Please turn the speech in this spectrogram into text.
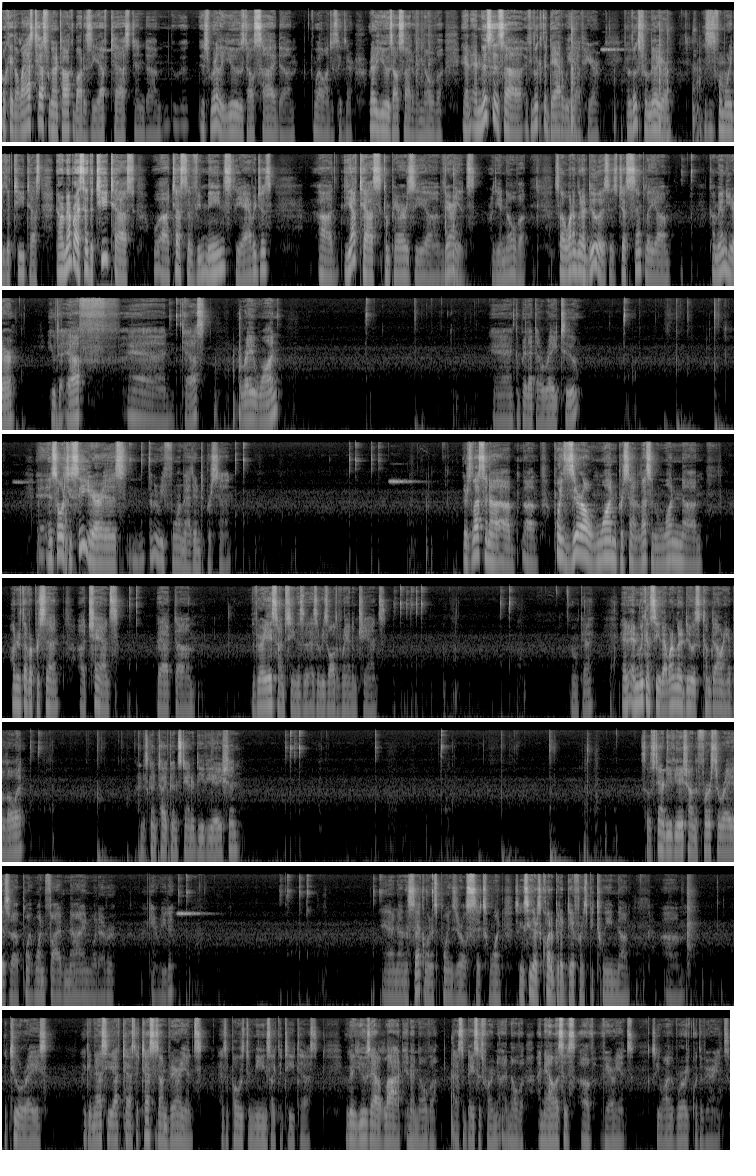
Okay, the last test we're going to talk about is the F-test, and um, it's rarely used outside, um, well, I'll just leave it there, rarely used outside of ANOVA. And, and this is, uh, if you look at the data we have here, if it looks familiar, this is from when we do the t-test. Now remember I said the t-test uh, tests the means, the averages. Uh, the f-test compares the uh, variance, or the ANOVA. So what I'm going to do is, is just simply um, come in here, go to F and test, array 1, and compare that to array 2. And so what you see here is, let me reformat it into percent. There's less than a, a, a 0.01%, less than one um, hundredth of a percent uh, chance that um, the variation I'm seeing is a, as a result of random chance. Okay, and, and we can see that. What I'm going to do is come down here below it I'm just going to type in standard deviation. So the standard deviation on the first array is uh, 0.159, whatever. I can't read it. And on the second one, it's 0.061. So you can see there's quite a bit of difference between uh, um, the two arrays. Again, the SEF test, it tests on variance as opposed to means like the t-test. We're going to use that a lot in ANOVA. That's the basis for ANOVA, analysis of variance. So you want to work with the variance.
